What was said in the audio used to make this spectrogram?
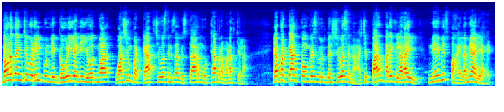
भावनाताईंचे वडील पुंडलिक गवळी यांनी यवतमाळ वाशिम पट्ट्यात शिवसेनेचा विस्तार मोठ्या प्रमाणात केला. या पट्ट्यात काँग्रेस विरुद्ध शिवसेना अशी पारंपरिक लढाई नेहमीच पाहायला मिळाली आहे.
